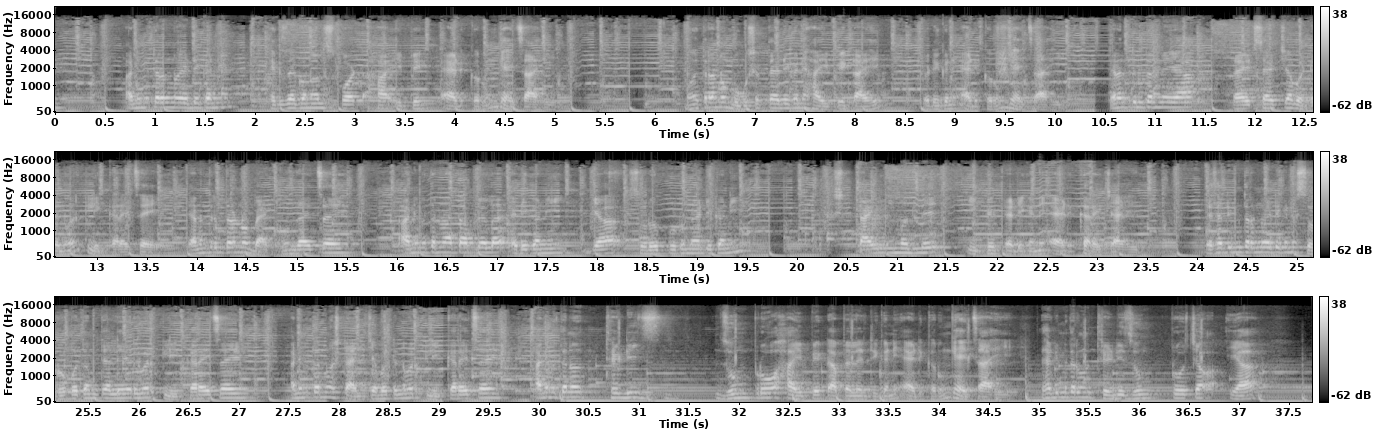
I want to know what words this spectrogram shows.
आणि मित्रांनो या ठिकाणी हेक्झागोनल स्पॉट हा इफेक्ट ॲड करून घ्यायचा आहे. मित्रांनो बघू शकता या ठिकाणी हा इफेक्ट आहे. तो ठिकाणी ॲड करून घ्यायचा आहे. त्यानंतर मित्रांनो या राईट साईडच्या बटनवर क्लिक करायचं आहे त्यानंतर मित्रांनो बॅक होऊन जायचं आहे आणि मित्रांनो आता आपल्याला या ठिकाणी या सर्व फोटोन या ठिकाणी स्टाईलमधले इफेक्ट या ठिकाणी ॲड करायचे आहेत. त्यासाठी मित्रांनो या ठिकाणी सर्वप्रथम त्या लेअरवर क्लिक करायचं आहे आणि मित्रांनो स्टाईलच्या बटनवर क्लिक करायचं आहे आणि मित्रांनो थ्री डी झूम प्रो हा इफेक्ट आपल्याला या ठिकाणी ॲड करून घ्यायचा आहे. त्यासाठी मित्रांनो थ्री डी झूम प्रोच्या या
